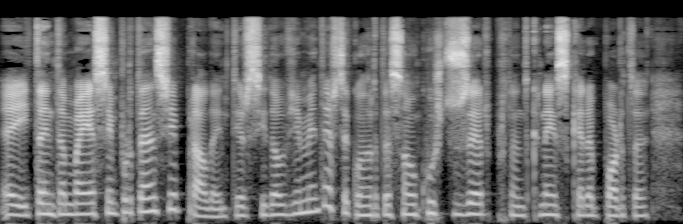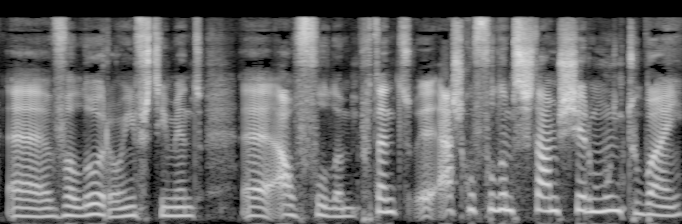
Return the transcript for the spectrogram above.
uh, e tem também essa importância, para além de ter sido obviamente esta contratação a custo zero, portanto que nem sequer aporta uh, valor ou investimento ao Fulham. Portanto, acho que o Fulham se está a mexer muito bem,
